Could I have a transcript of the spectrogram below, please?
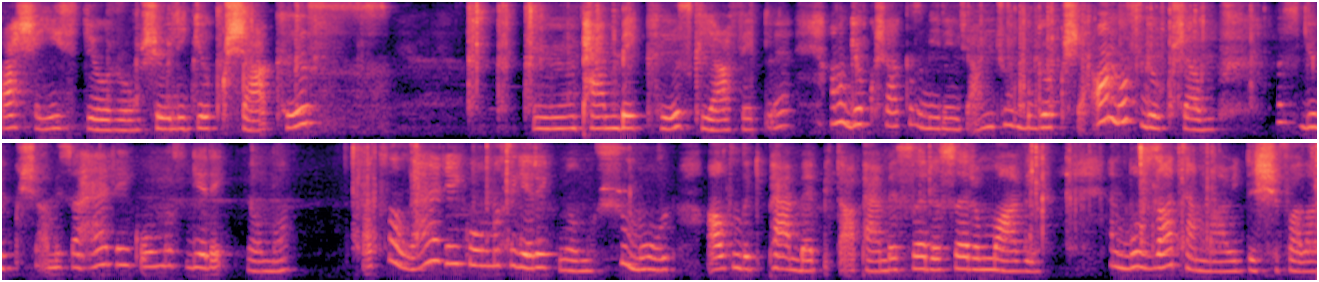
ben şeyi istiyorum. Şöyle gökkuşağı kız. Hmm, Pembe kız kıyafetli. Ama gökkuşağı kız birinci. Yani çünkü bu gökkuşağı. Aa nasıl gökkuşağı bu? Nasıl gökkuşağı? Mesela her renk olması gerekmiyor mu? Baksana her renk olması gerekmiyor mu? Şu mor, altındaki pembe, bir daha pembe, sarı, sarı, mavi. Yani bu zaten mavi dışı falan.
